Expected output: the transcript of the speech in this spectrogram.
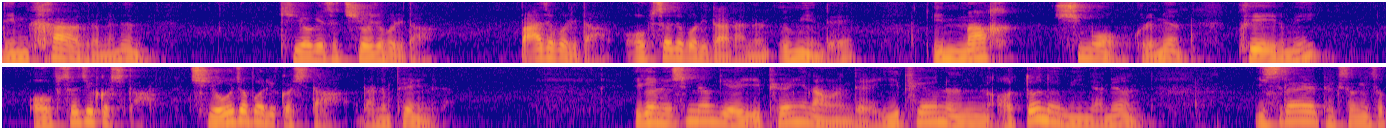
님카 그러면은 기억에서 지워져 버리다, 빠져버리다, 없어져 버리다라는 의미인데 임막 시모 그러면 그의 이름이 없어질 것이다, 지워져 버릴 것이다 라는 표현입니다. 이거는 신명기에 이 표현이 나오는데 이 표현은 어떤 의미냐면 이스라엘 백성에서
